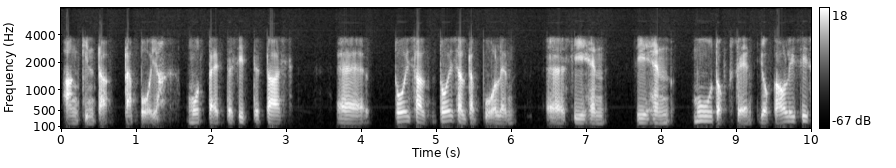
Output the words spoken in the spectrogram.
hankintatapoja mutta että sitten taas toisaalta, toiselta puolen siihen, siihen muutokseen, joka oli siis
